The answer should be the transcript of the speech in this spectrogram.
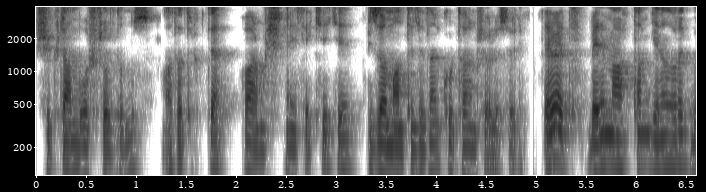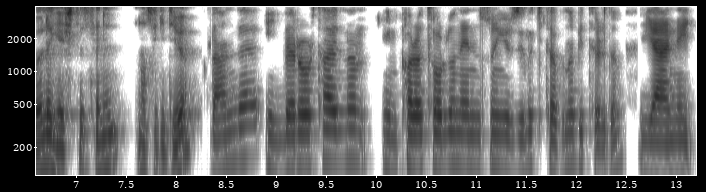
şükran borçlu olduğumuz Atatürk'te varmış neyse ki ki biz o mantaliteden kurtarmış öyle söyleyeyim. Evet benim haftam genel olarak böyle geçti. Senin nasıl gidiyor? Ben de İlber Ortaylı'nın İmparatorluğun En Uzun Yüzyılı kitabını bitirdim. Yani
